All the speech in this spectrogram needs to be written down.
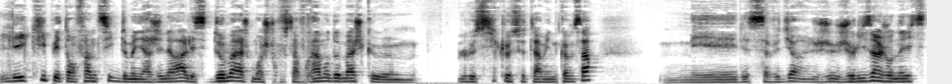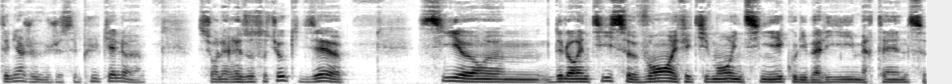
l'équipe est en fin de cycle de manière générale et c'est dommage. Moi, je trouve ça vraiment dommage que euh, le cycle se termine comme ça. Mais ça veut dire, je, je lisais un journaliste italien, je, je sais plus lequel, euh, sur les réseaux sociaux, qui disait euh, si euh, De Laurentiis vend effectivement Insigne, Koulibaly, Mertens,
